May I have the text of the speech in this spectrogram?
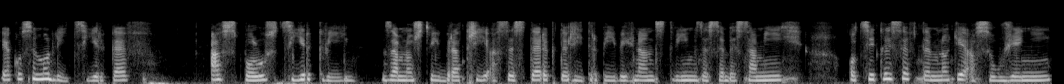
jako se modlí církev a spolu s církví. Za množství bratří a sester, kteří trpí vyhnanstvím ze sebe samých, ocitli se v temnotě a soužení,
